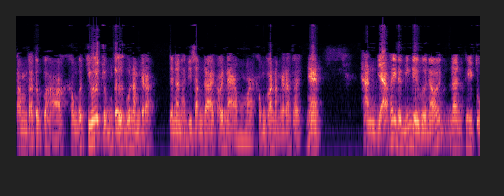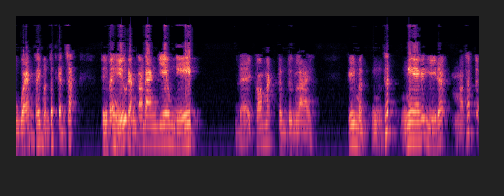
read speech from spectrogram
tâm tại tục của họ không có chứa chủng tử của năm cái đó. Cho nên là chỉ sanh ra cõi nào mà không có năm cái đó thôi nha. Hành giả thấy được những điều vừa nói nên khi tu quán thấy mình thích cảnh sắc thì phải hiểu rằng ta đang gieo nghiệp để có mắt trong tương lai. Khi mà thích nghe cái gì đó mà thích đó,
